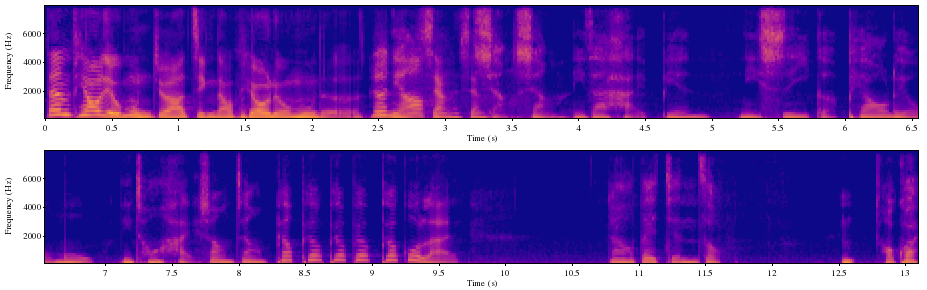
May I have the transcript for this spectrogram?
但漂流木，你就要进到漂流木的，因为你要想象，想象你在海边，你是一个漂流木，你从海上这样飘飘飘飘飘过来，然后被捡走。嗯，好快！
